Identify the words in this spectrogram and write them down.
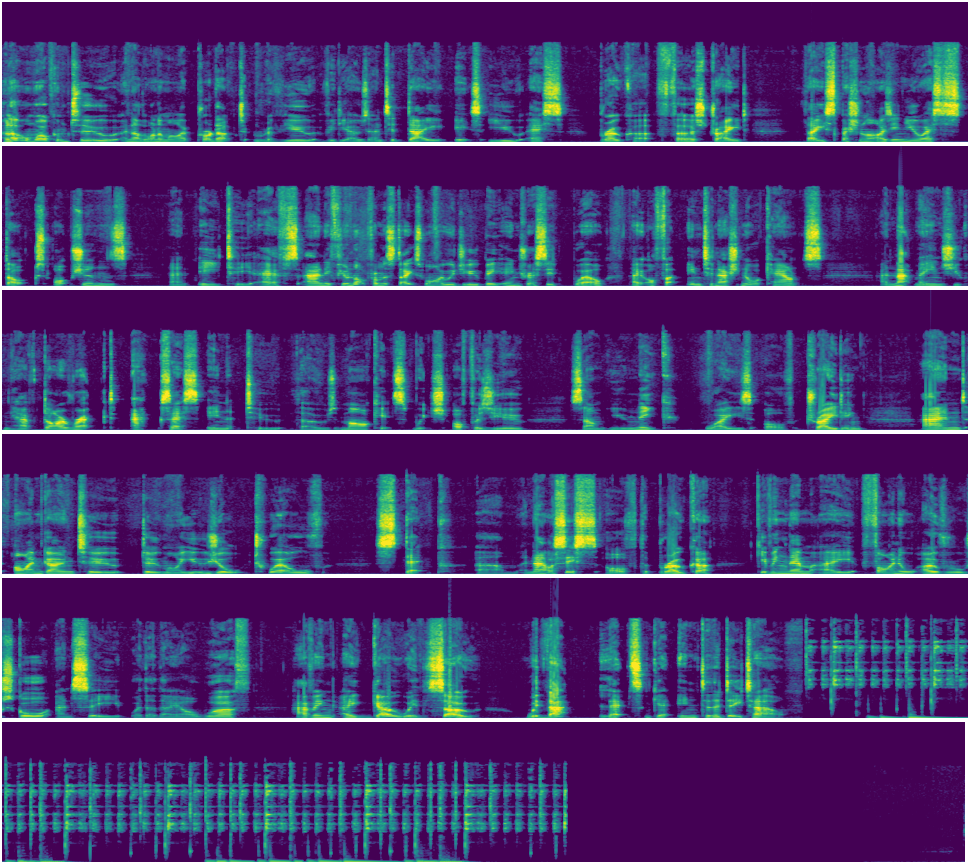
Hello and welcome to another one of my product review videos and today it's US broker Firstrade. They specialize in US stocks, options and ETFs and if you're not from the States why would you be interested? Well they offer international accounts and that means you can have direct access into those markets which offers you some unique ways of trading and I'm going to do my usual 12 step um, analysis of the broker giving them a final overall score and see whether they are worth having a go with. So with that let's get into the detail.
